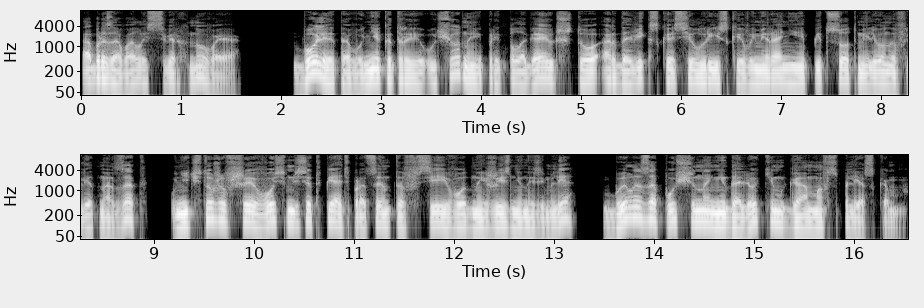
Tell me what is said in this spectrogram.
образовалась сверхновая. Более того, некоторые ученые предполагают, что ордовикско-силурийское вымирание 500 миллионов лет назад, уничтожившее 85% всей водной жизни на Земле, было запущено недалеким гамма-всплеском.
